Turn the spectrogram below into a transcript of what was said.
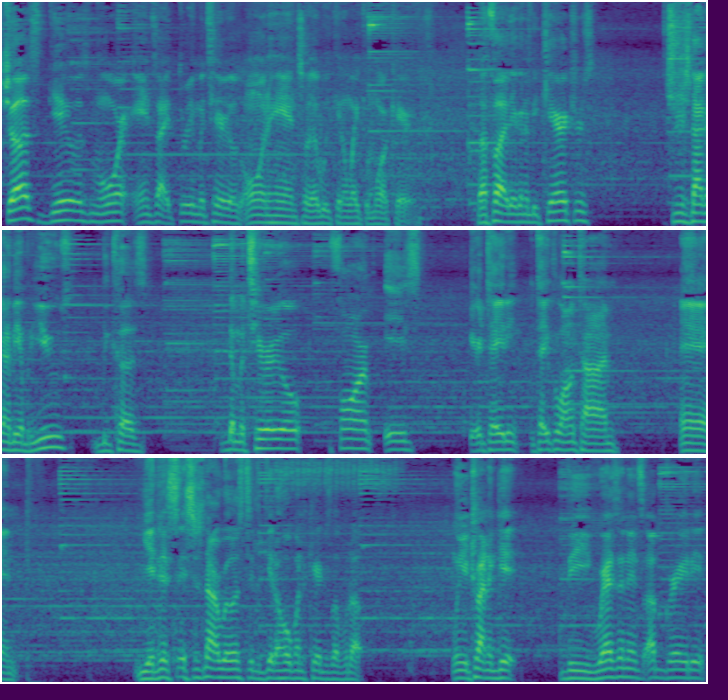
Just give us more Insight 3 materials on hand so that we can awaken more characters. So I feel like they're going to be characters you're just not going to be able to use because the material farm is irritating. It takes a long time. And yeah, just, it's just not realistic to get a whole bunch of characters leveled up. When you're trying to get the resonance upgraded,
